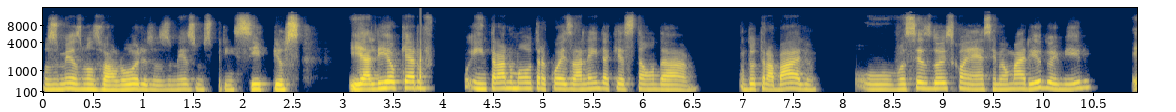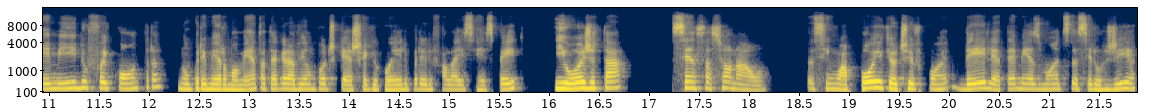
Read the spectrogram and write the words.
os mesmos valores, os mesmos princípios. E ali eu quero entrar numa outra coisa, além da questão da, do trabalho, o, vocês dois conhecem meu marido, Emílio. Emílio foi contra num primeiro momento, até gravei um podcast aqui com ele para ele falar esse respeito, e hoje está sensacional. Assim, o apoio que eu tive com, dele, até mesmo antes da cirurgia,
